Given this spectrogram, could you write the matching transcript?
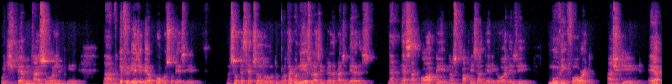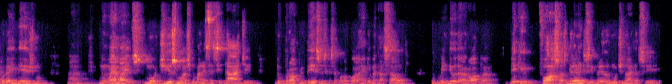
pude te perguntar isso hoje aqui. Ah, fiquei feliz de ver um pouco sobre esse, a sua percepção do, do protagonismo das empresas brasileiras né, nessa COP, nas COPs anteriores e moving forward. Acho que é por aí mesmo. Ah, não é mais modismo, acho que é uma necessidade do próprio business, que você colocou a regulamentação do Green Deal da Europa, bem que força as grandes empresas multinacionais a se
